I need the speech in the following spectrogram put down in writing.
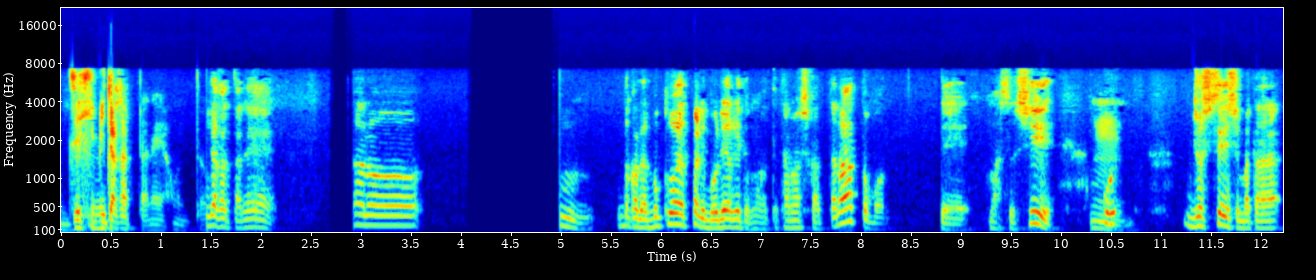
うん。ぜひ見たかったね、本当見。たかったね。あのーうん。だから僕はやっぱり盛り上げてもらって楽しかったなと思ってますし、うん女子選手また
